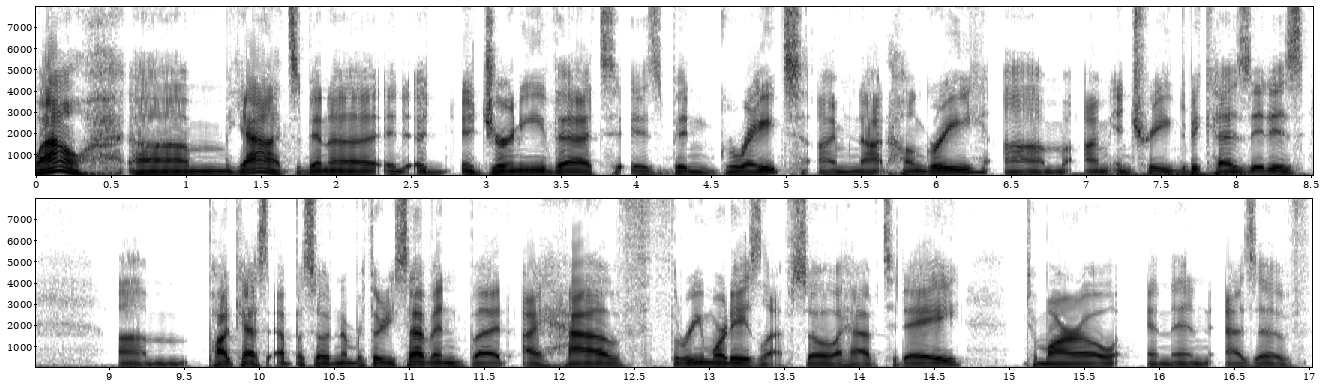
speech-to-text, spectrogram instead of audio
wow. Um, yeah, it's been a, a, a, journey that has been great. I'm not hungry. Um, I'm intrigued because it is um, podcast episode number 37, but I have three more days left. So I have today tomorrow, and then as of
